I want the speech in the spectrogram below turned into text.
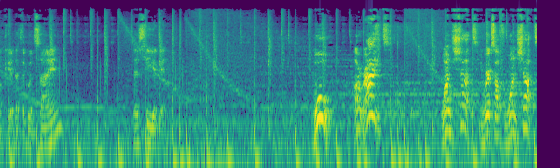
Okay, that's a good sign. Let's see again. Ooh, all right. One shot, it works off one shot.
